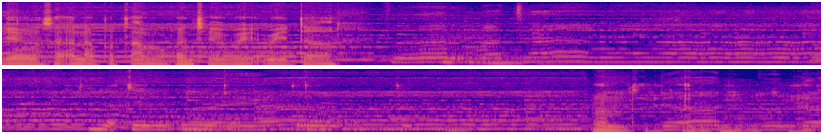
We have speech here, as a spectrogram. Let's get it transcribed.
Yang saat anak pertama kan cewek beda. Anak cewek. Mana tadi ada bunyi kayak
